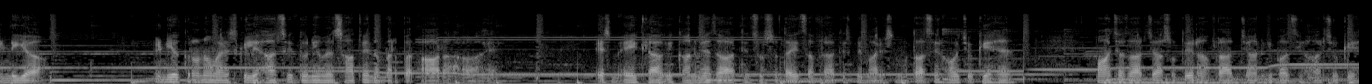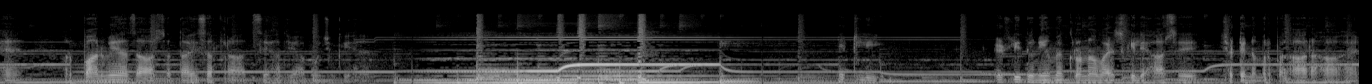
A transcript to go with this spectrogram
इंडिया। इंडिया कोरोना वायरस के लिहाज से दुनिया में सातवें नंबर पर आ रहा है। इसमें एक लाख इक्यानवे हज़ार तीन सौ सत्ताईस अफराद इस बीमारी से मुतासर हो चुके हैं। पाँच हज़ार चार सौ तेरह अफराद जान की बाजी हार चुके हैं। और बानवे हज़ार सत्ताईस अफराद सेहतयाब हो चुके हैं। इटली। इटली दुनिया में कोरोना वायरस के लिहाज से छठे नंबर पर आ रहा है।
